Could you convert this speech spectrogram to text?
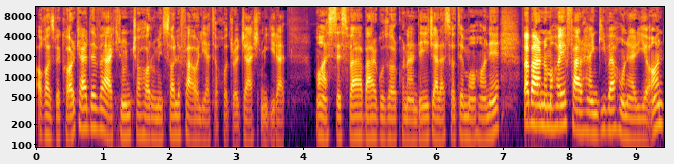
آغاز به کار کرده و اکنون چهارمین سال فعالیت خود را جشن می‌گیرد. مؤسس و برگزار کننده جلسات ماهانه و برنامه های فرهنگی و هنری آن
